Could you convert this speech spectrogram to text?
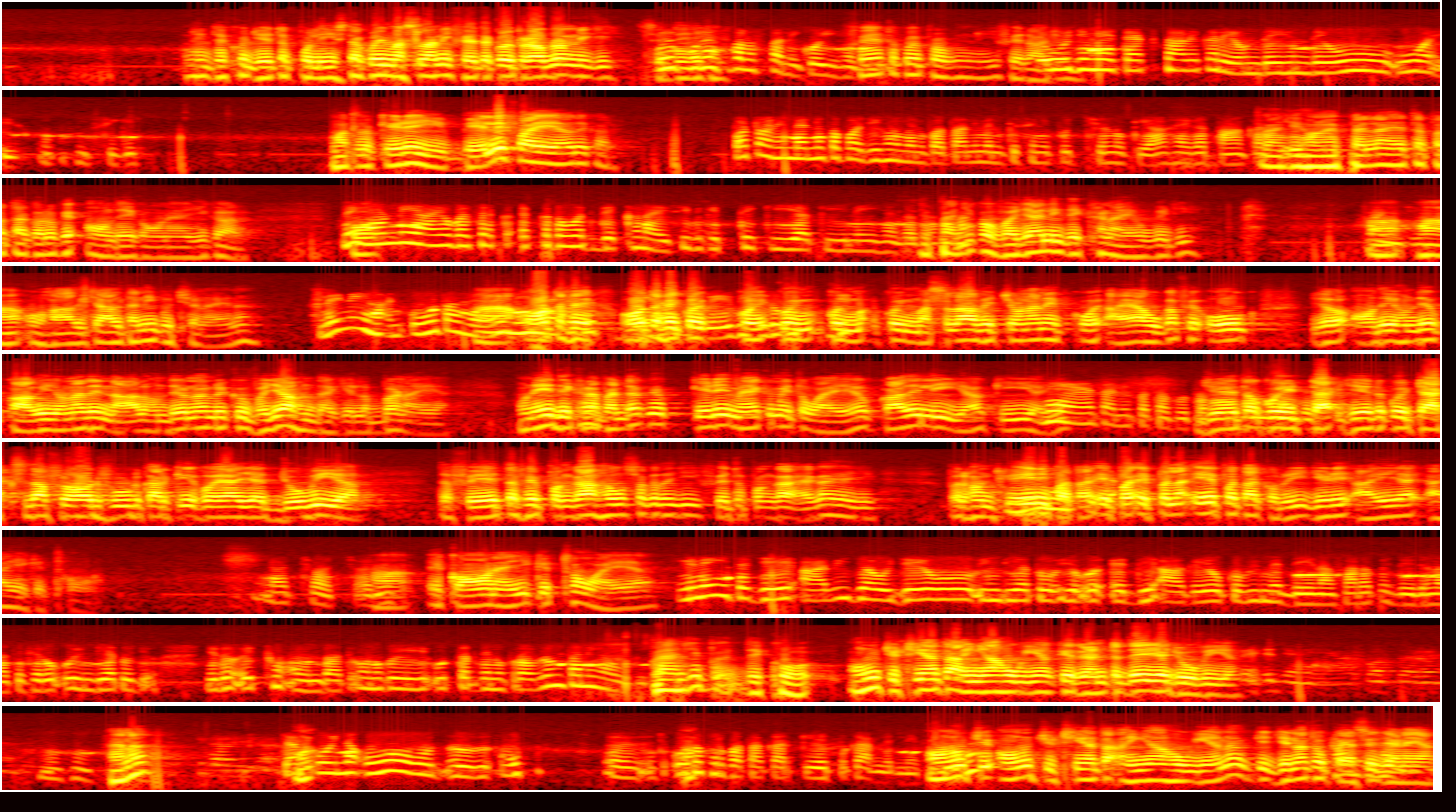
ਨਹੀਂ ਦੇਖੋ ਜੇ ਤਾਂ ਪੁਲਿਸ ਦਾ ਕੋਈ ਮਸਲਾ ਨਹੀਂ ਫਿਰ ਤਾਂ ਕੋਈ ਪ੍ਰੋਬਲਮ ਨਹੀਂ ਜੀ ਕੋਈ ਸਿੱਧੀ ਪੁਲਿਸ ਜੀ ਪੁਲਿਸ ਤਾਂ ਨਹੀਂ ਕੋਈ ਫਿਰ ਹੈ ਤਾਂ ਕੋਈ ਪ੍ਰੋਬਲਮ ਨਹੀਂ ਜੀ, ਫਿਰ ਆ ਉਹ ਜਿਵੇਂ ਟੈਕਸ ਵਾਲੇ ਘਰੇ ਆਉਂਦੇ ਹੁੰਦੇ ਉਹ ਉਹ ਆਈ ਸੀਗੀ। ਮਤਲਬ ਕਿਹੜੇ ਜੀ ਬੇਲਿਫ ਆਏ ਆ ਉਹਦੇ ਘਰ? ਪਤਾ ਨਹੀਂ ਮੈਨੂੰ ਤਾਂ ਭਾਜੀ ਹੁਣ ਮੈਨੂੰ ਪਤਾ ਨਹੀਂ ਮੈਨੂੰ ਕਿਸੇ ਨੇ ਪੁੱਛਣ ਨੂੰ ਕਿਹਾ ਹੈਗਾ ਤਾਂ ਕਰਕੇ। ਹਾਂਜੀ ਹੁਣ ਪਹਿਲਾਂ ਇਹ ਤਾਂ ਪਤਾ ਕਰੋ ਕਿ ਆਉਂਦੇ ਕੌਣ ਹੈ ਜੀ ਘਰ। ਨਹੀਂ ਹੁਣ ਨਹੀਂ ਆਇਓ ਬਸ ਇੱਕ ਇੱਕ ਦੋ ਵਾਰੀ ਦੇਖਣ ਆਈ ਸੀ ਵੀ ਕਿੱਥੇ ਕੀ ਆ ਕੀ ਨਹੀਂ ਹੈਗਾ ਤੇ। ਗਾ, ਭੈਣ ਜੀ ਹਨਾ। ਕੋਈ ਵਜ੍ਹਾ ਲਈ ਦੇਖਣ ਆਏ ਹੋਗੇ ਜੀ। ਹਾਂ ਹਾਂ ਉਹ ਹਾਲ ਚਾਲ ਤਾਂ ਨਹੀਂ ਪੁੱਛਣ ਆਏ ਨਾ। ਨਹੀਂ ਨਹੀਂ ਹਾਂ, ਉਹ ਤਾਂ ਹੈ ਹਾਂ ਨਹੀਂ ਉਹ ਮੈਂ ਤਾਂ ਫਿਰ ਉਹ ਤਾਂ ਫਿਰ ਕੋਈ ਕੋਈ ਕੋਈ ਕੋਈ ਮ- ਕੋਈ ਮਸਲਾ ਵਿੱਚ ਉਹਨਾਂ ਨੇ ਕੋਈ ਆਇਆ ਹੋਊਗਾ ਫਿਰ ਉਹ ਜਦੋਂ ਆਉਂਦੇ ਹੁੰਦੇ ਉਹ ਕਾਗਜ਼ ਉਹਨਾਂ ਦੇ ਨਾਲ ਹੁੰਦੇ ਉਹਨਾਂ ਦੀ ਕੋਈ ਵਜ੍ਹਾ ਹੁੰਦਾ ਕਿ ਲੱਭਣ ਆਏ ਆ। ਹੁਣ ਇਹ ਦੇਖਣਾ ਪੈਂਦਾ ਕਿ ਉਹ ਕਿਹੜੇ ਮਹਿਕਮੇ ਤੋਂ ਆਏ ਆ ਉਹ ਕਾਹਦੇ ਲਈ ਆ ਕੀ ਆ ਨਹੀਂ ਐ ਤਾਂ ਨਹੀਂ ਪਤਾ ਪੁੱਤਾ। ਜੇ ਤਾਂ ਕੋਈ ਟੈ- ਜੇ ਤਾਂ ਕੋਈ ਟੈਕਸ ਦਾ ਫਰਾਡ ਫਰੂਡ ਕਰਕੇ ਹੋਇਆ ਜਾਂ ਜੋ ਵੀ ਆ ਤਾਂ ਫਿਰ ਤਾਂ ਫਿਰ ਪੰਗਾ ਹੋ ਸਕਦਾ ਜੀ ਫਿਰ ਤਾਂ ਪੰਗਾ ਹੈਗਾ ਆ ਜੀ। ਪਰ ਹੁਣ ਇਹ ਨਹੀਂ ਪਤਾ ਇਹ ਪ- ਇਹ ਪਹਿਲਾਂ ਇਹ ਪਤਾ ਕਰੋ ਜੀ ਜਿਹੜੇ ਆਏ ਆ ਆਏ ਕਿੱਥੋਂ ਆ? ਅੱਛਾ ਅੱਛਾ ਜੀ। ਹਾਂ ਇਹ ਕੌਣ ਹੈ ਜੀ? ਕਿੱਥੋਂ ਆਏ ਆ? ਨਹੀਂ ਨਹੀਂ ਤੇ ਜੇ ਆ ਵੀ ਜਾਓ ਜੇ ਉਹ ਇੰਡੀਆ ਤੋਂ ਜੋ ਇੱਥੇ ਆ ਗਏ ਉਹ ਕੋ ਵੀ ਮੈਂ ਦੇਣਾ ਸਾਰਾ ਕੁਝ ਦੇ ਦੇਣਾ ਤੇ ਫਿਰ ਉਹ ਇੰਡੀਆ ਤੋਂ ਜ- ਜਦੋਂ ਇੱਥੋਂ ਆਉਂਦਾ ਤੇ ਉਹਨੂੰ ਕੋਈ ਉੱਤਰ ਦੇ ਨੂੰ ਪ੍ਰੋਬਲਮ ਤਾਂ ਨਹੀਂ ਆਊਗੀ? ਭੈਣ ਜੀ ਪ- ਦੇਖੋ ਉਹਨੂੰ ਚਿੱਠੀਆਂ ਤਾਂ ਆਈਆਂ ਹੋਗੀਆਂ ਕਿ ਰੈਂਟ ਦੇ ਜਾਂ ਜੋ ਵੀ ਆ। ਹੈਨਾ? ਚਲ ਕੋਈ ਨਾ ਉਹ ਉਹ- ਉਹ ਅਹ, ਉਹ ਤਾਂ ਫਿਰ ਪਤਾ ਕਰਕੇ ਕਰ ਲੈਣੇ ਉਹਨੂੰ ਚਿ- ਉਹਨੂੰ ਚਿੱਠੀਆਂ ਤਾਂ ਆਈਆਂ ਹੋਗੀਆਂ ਨਾ ਕਿ ਜਿਨ੍ਹਾਂ ਤੋਂ ਪੈਸੇ ਦੇਣੇ ਆ।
